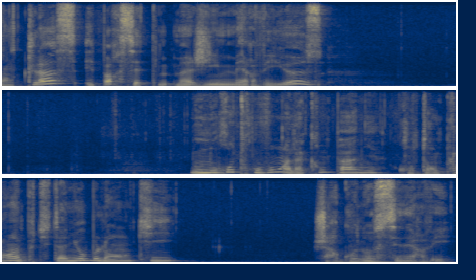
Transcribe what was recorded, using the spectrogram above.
en classe et par cette magie merveilleuse, nous nous retrouvons à la campagne, contemplant un petit agneau blanc qui. Jargonos s'énervait.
